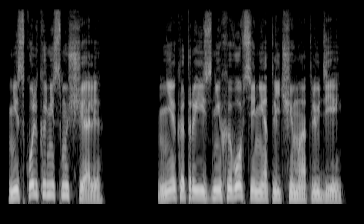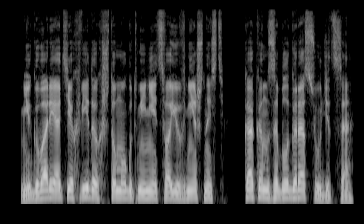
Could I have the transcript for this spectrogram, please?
нисколько не смущали. Некоторые из них и вовсе неотличимы от людей, не говоря о тех видах, что могут менять свою внешность, как им заблагорассудится.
